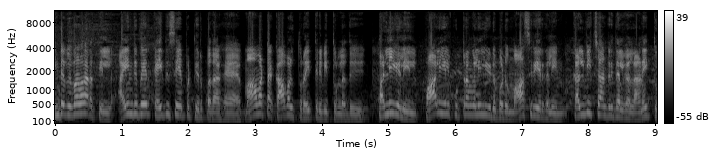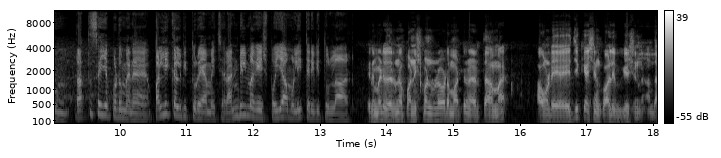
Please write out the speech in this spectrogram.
இந்த விவகாரத்தில் ஐந்து பேர் கைது செய்யப்பட்டிருப்பதாக மாவட்ட காவல்துறை தெரிவித்துள்ளது. பள்ளிகளில் பாலியல் குற்றங்களில் ஈடுபடும் ஆசிரியர்களின் கல்விச் சான்றிதழ்கள் அனைத்தும் ரத்து செய்யப்படும் என பள்ளிக்கல்வித்துறை அமைச்சர் அன்பில் மகேஷ் பொய்யாமொழி தெரிவித்துள்ளார். இனிமேல் வெறும் பனிஷ்மெண்ட்டோட மட்டும் நிறுத்தாம அவங்களுடைய எஜுகேஷன் குவாலிஃபிகேஷன் அந்த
